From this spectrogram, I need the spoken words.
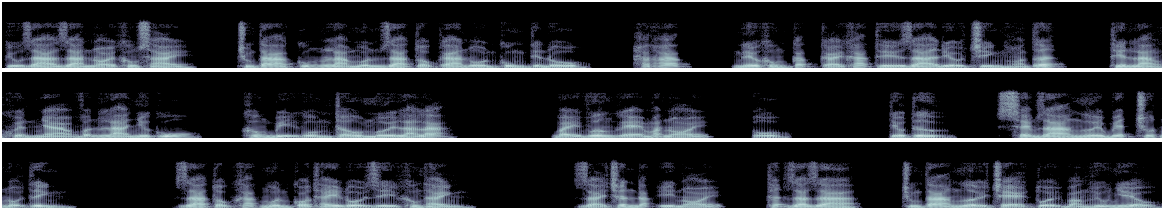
cựu gia gia nói không sai chúng ta cũng là muốn gia tộc an ổn cùng tiền đồ hh nếu không các cái khác thế gia điều chỉnh hoàn tất thiên lang khuyển nhà vẫn là như cũ không bị gồm thâu mới là lạ. Bảy vương ghé mắt nói ồ tiểu tử xem ra ngươi biết chút nội tình. Gia tộc khác muốn có thay đổi gì không thành? Giải chân đắc ý nói thất gia gia, chúng ta người trẻ tuổi bằng hữu nhiều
